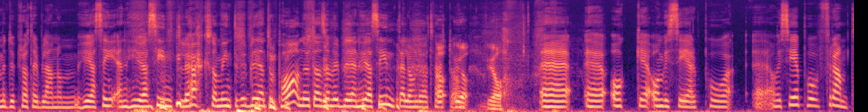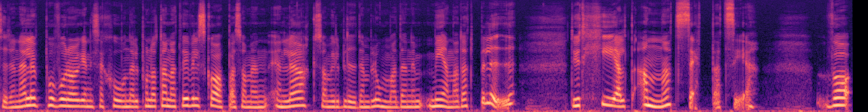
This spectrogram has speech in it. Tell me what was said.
men du pratar ibland om hyacin, en hyacintlök som inte vill bli en tulpan utan som vill bli en hyacint eller om det var tvärtom. Ja, ja, ja. Eh, eh, och eh, om vi ser på om vi ser på framtiden eller på vår organisation eller på något annat vi vill skapa som en, en lök som vill bli den blomma den är menad att bli. Det är ett helt annat sätt att se. Vad,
